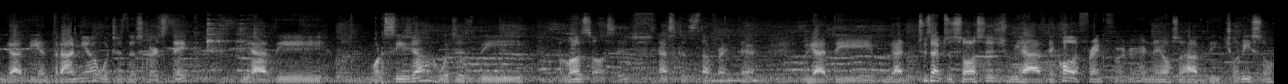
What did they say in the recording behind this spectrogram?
We got the entraña, which is the skirt steak. We have the morcilla, which is the blood sausage. That's good stuff right there. We got the we got two types of sausage. We have they call it frankfurter, and they also have the chorizo.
